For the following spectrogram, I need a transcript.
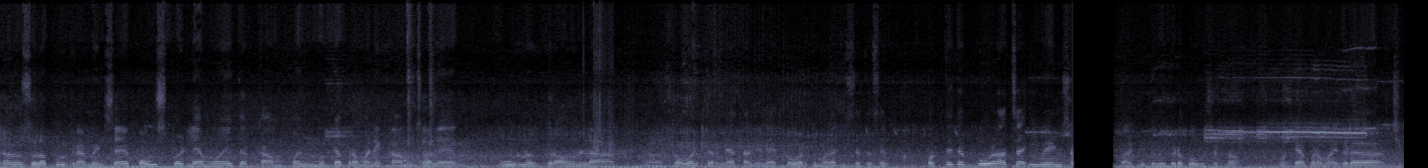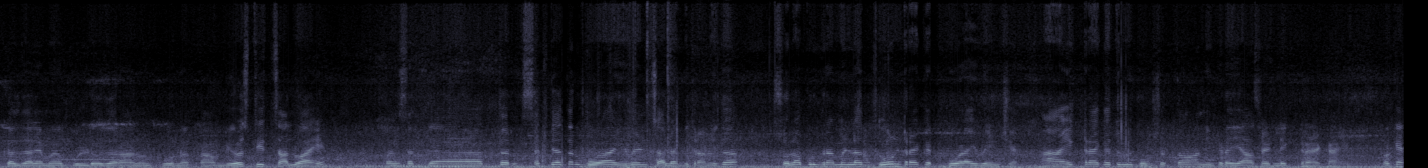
मित्रांनो सोलापूर ग्रामीणचं आहे पाऊस पडल्यामुळे इथं काम पण मोठ्या प्रमाणे काम चालू आहे. पूर्ण ग्राउंडला कवर करण्यात आलेलं आहे. कवर तुम्हाला दिसत असेल. फक्त इथं गोळाचा इव्हेंट बाकी तुम्ही इकडं बघू शकता. मोठ्या प्रमाणे इकडं चिखल झाल्यामुळे बुलडोजर आणून पूर्ण काम व्यवस्थित चालू आहे. पण सध्या तर सध्या तर गोळा इव्हेंट चालू आहे मित्रांनो. इथं सोलापूर ग्रामीणला दोन ट्रॅक आहेत गोळा इव्हेंटचे हा एक ट्रॅक आहे तुम्ही बघू शकता. आणि इकडे या साईडला एक ट्रॅक आहे. ओके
